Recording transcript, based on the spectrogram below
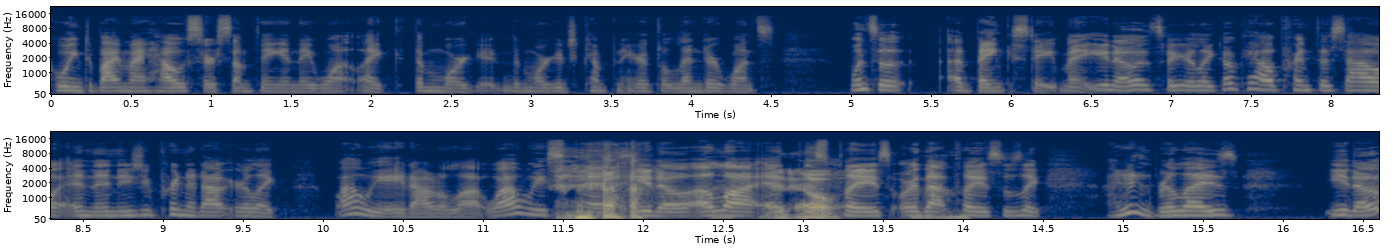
going to buy my house or something and they want like the mortgage, the mortgage company or the lender wants wants a, a bank statement, you know? And so you're like, okay, I'll print this out. And then as you print it out, you're like, wow, we ate out a lot. Wow, we spent, you know, a lot at this place or that uh-huh. place. I was like, I didn't realize, you know,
